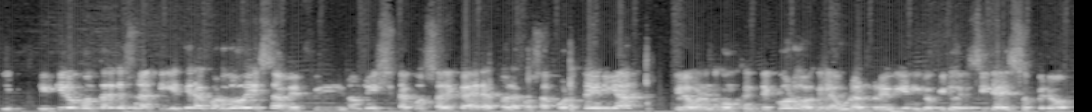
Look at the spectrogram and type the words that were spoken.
que- que quiero contar que es una tiquetera cordobesa, me, no, no hice esta cosa de caer a toda la cosa porteña, estoy hablando con gente de Córdoba que laburan re bien y lo quiero decir a eso, pero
